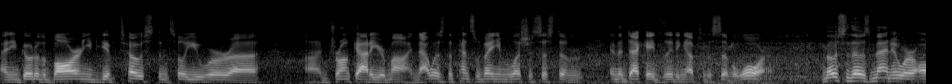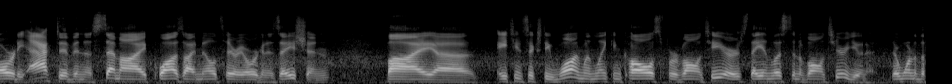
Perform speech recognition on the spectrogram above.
and you'd go to the bar and you'd give toast until you were uh, uh, drunk out of your mind. That was the Pennsylvania militia system in the decades leading up to the Civil War. Most of those men who were already active in a semi quasi military organization by uh, 1861, when Lincoln calls for volunteers, they enlist in a volunteer unit. They're one of the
